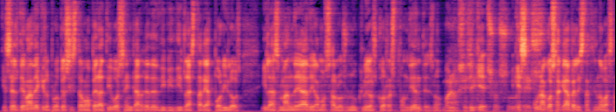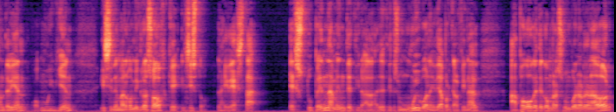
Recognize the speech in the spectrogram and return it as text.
Que es el tema de que el propio sistema operativo se encargue de dividir las tareas por hilos y las mande a, digamos, a los núcleos correspondientes, ¿no? Bueno, sí, sí. Que, que es, una cosa que Apple está haciendo bastante bien, o muy bien, y sin embargo Microsoft, que, insisto, la idea está estupendamente tirada, es decir, es muy buena idea porque al final, a poco que te compras un buen ordenador,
